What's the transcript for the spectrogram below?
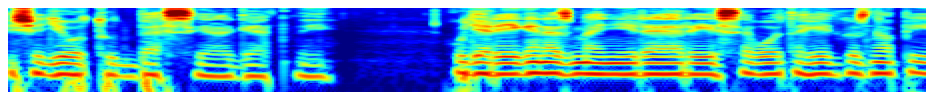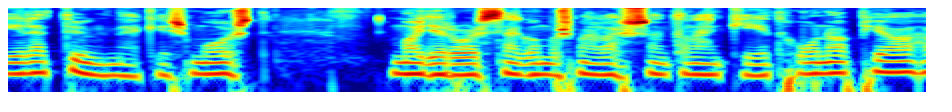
és egy jót tud beszélgetni. Ugye régen ez mennyire része volt a hétköznapi életünknek, és most Magyarországon most már lassan talán két hónapja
